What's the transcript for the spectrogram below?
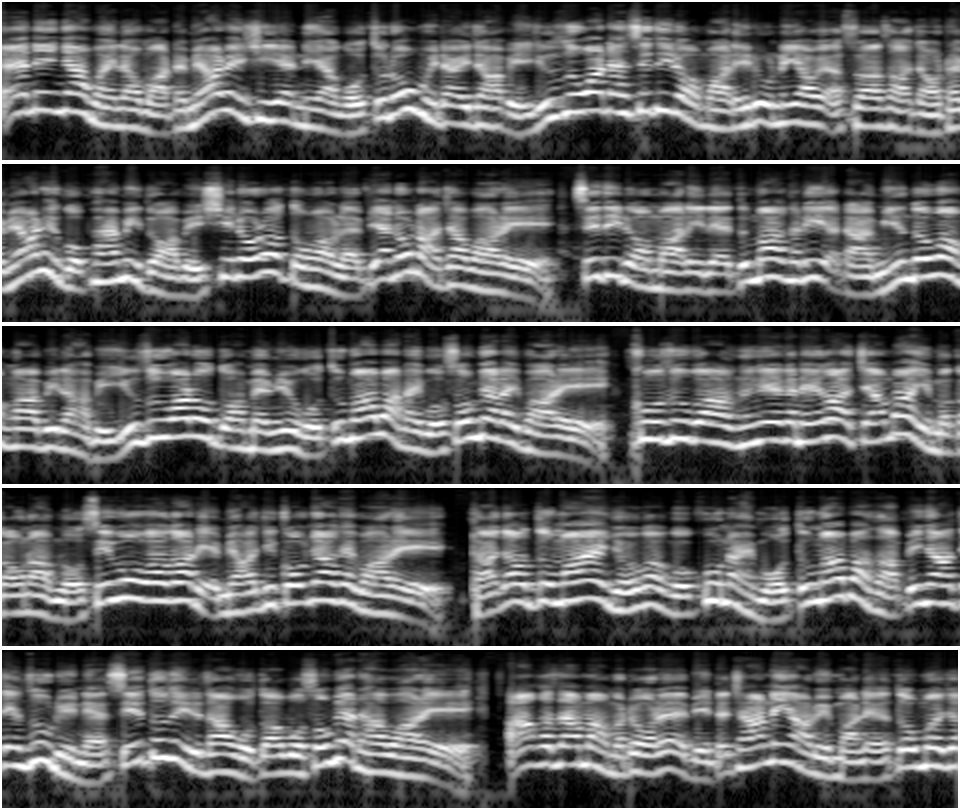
အဲနေ့ညပိုင်းလောက်မှာဓမြတွေရှိတဲ့နေရာကိုသူတို့ဝင်တိုက်ကြပြီးယူစုကနဲ့စစ်တီတော်မလေးတို့နှစ်ယောက်ရဲ့အစွမ်းစားကြောင့်ဓမြတွေကိုဖမ်းမိသွားပြီးရှင်တို့သုံးယောက်လည်းပြန်လို့လာကြပါတယ်စစ်တီတော်မလေးလည်းသူမကလေးအတာမြင်းသုံးကောင်ငားပြီးလာပြီးယူစုကတော့သွားမယ်မျိုးကိုသူမပါလိုက်ဖို့ဆုံးဖြတ်လိုက်ပါတယ်ကိုစုကငငယ်ကလေးကကြားမရင်မကောင်းတာမလို့စေဘိုးဝါကနေအများကြီးကောင်းကြခဲ့ပါတယ်ဒါကြောင့်သူမရဲ့ယောဂကိုခုနိုင်ဖို့သူမဘာသာပညာသင်စုတွေနဲ့စေသူစီတရားကိုသွားဖို့ဆုံးဖြတ်ထားပါတယ်အားကစားမှမတော်တဲ့အပြင်တခြားနေရာတွေမှာလည်းအသုံးမကျ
